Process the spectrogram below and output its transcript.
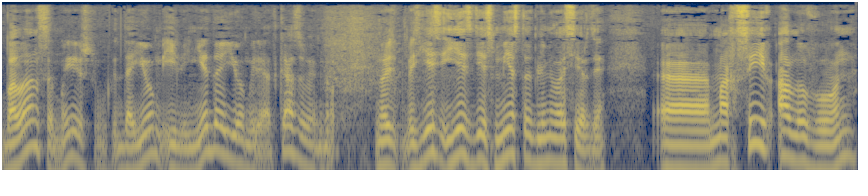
баланса мы даем или не даем, или отказываем. Но, но есть, есть здесь место для милосердия. Э, Махсейв Алавон,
